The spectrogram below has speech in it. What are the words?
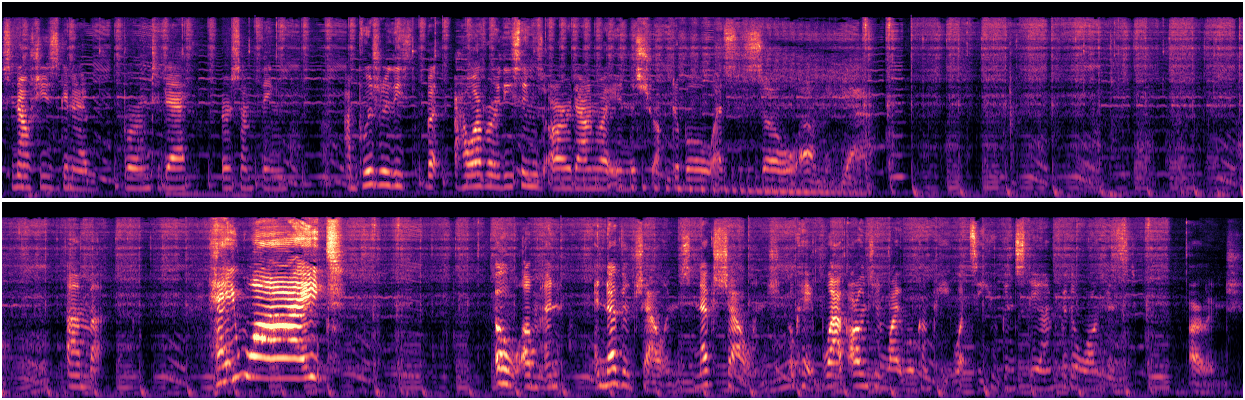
So now she's gonna burn to death or something. I'm pretty sure these, but however, these things are downright indestructible. So, um, yeah. Um, hey, White. Oh, um, and another challenge. Next challenge. Okay, black, orange, and white will compete. Let's see who can stay on for the longest. Orange.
